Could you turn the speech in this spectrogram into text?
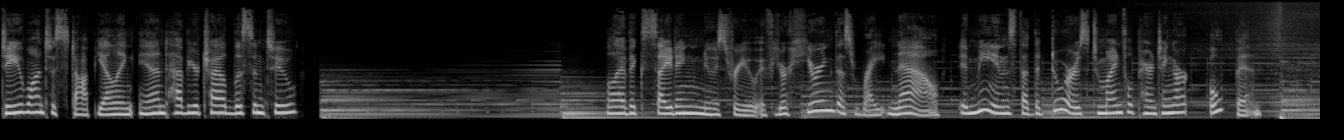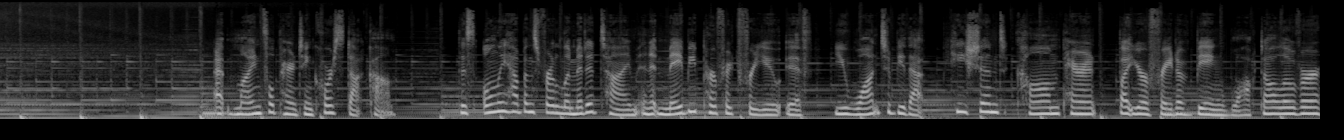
Do you want to stop yelling and have your child listen to? Well, I have exciting news for you. If you're hearing this right now, it means that the doors to mindful parenting are open at mindfulparentingcourse.com. This only happens for a limited time, and it may be perfect for you if you want to be that patient, calm parent, but you're afraid of being walked all over.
